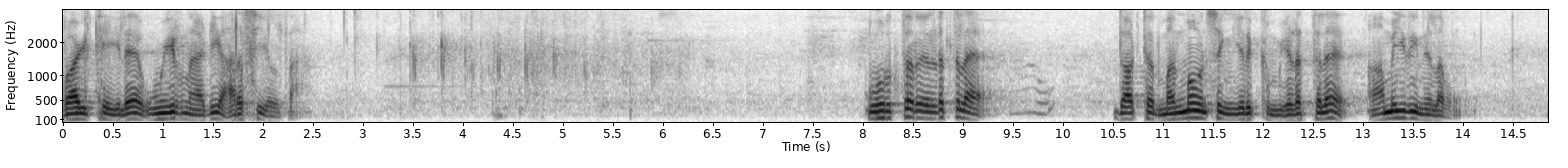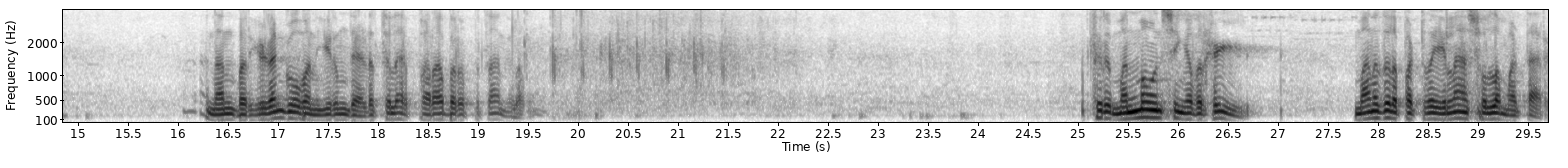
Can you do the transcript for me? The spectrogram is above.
வாழ்க்கையில் உயிர் நாடி அரசியல் தான் ஒருத்தர் இடத்துல டாக்டர் மன்மோகன் சிங் இருக்கும் இடத்துல அமைதி நிலவும். நண்பர் இளங்கோவன் இருந்த இடத்துல பரபரப்பு தான் நிலவும். திரு மன்மோகன் சிங் அவர்கள் மனதில் பட்டதையெல்லாம் சொல்ல மாட்டார்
